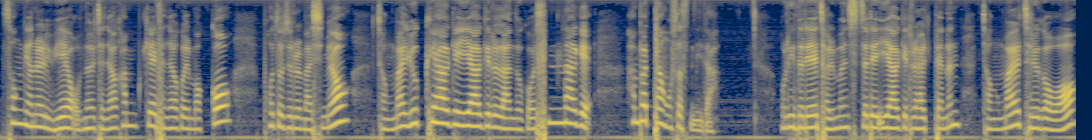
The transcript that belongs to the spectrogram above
송년을 위해 오늘 저녁 함께 저녁을 먹고 포도주를 마시며 정말 유쾌하게 이야기를 나누고 신나게 한바탕 웃었습니다. 우리들의 젊은 시절의 이야기를 할 때는 정말 즐거워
